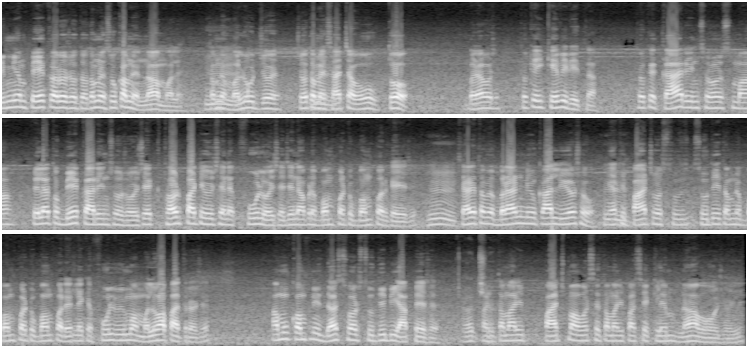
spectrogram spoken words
પ્રીમિયમ પે કરો છો તો તમને શું કામને ના મળે? તમને મળવું જ જોઈએ. જો તમે સાચા હોવ તો. બરાબર છે? તો કે એ કેવી રીતના? તો કે કાર ઇન્સ્યોરન્સમાં પહેલાં તો બે કાર ઇન્સ્યોરન્સ હોય છે. એક થર્ડ પાર્ટી હોય છે અને ફૂલ હોય છે જેને આપણે બમ્પર ટુ બમ્પર કહીએ છીએ. જ્યારે તમે બ્રાન્ડ ન્યૂ કાર લ્યો છો ત્યાંથી પાંચ વર્ષ સુધી તમને બમ્પર ટુ બમ્પર એટલે કે ફૂલ વીમો મળવા પાત્ર છે. અમુક કંપની દસ વર્ષ સુધી બી આપે છે. પણ તમારી પાંચમા વર્ષે તમારી પાસે ક્લેમ ના હોવો જોઈએ.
